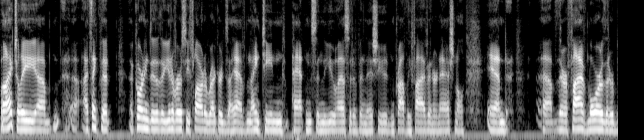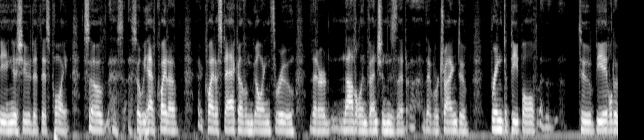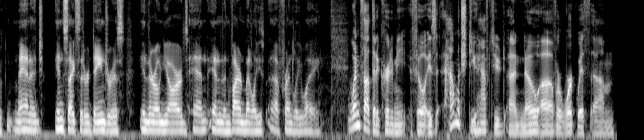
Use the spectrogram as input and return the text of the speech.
Well, actually, um, I think that according to the University of Florida records, I have 19 patents in the U.S. that have been issued and probably five international, and uh, there are five more that are being issued at this point. So, so we have quite a quite a stack of them going through that are novel inventions that uh, that we're trying to bring to people to be able to manage insects that are dangerous in their own yards and in an environmentally uh, friendly way. One thought that occurred to me, Phil, is how much do you have to uh, know of or work with? Um,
